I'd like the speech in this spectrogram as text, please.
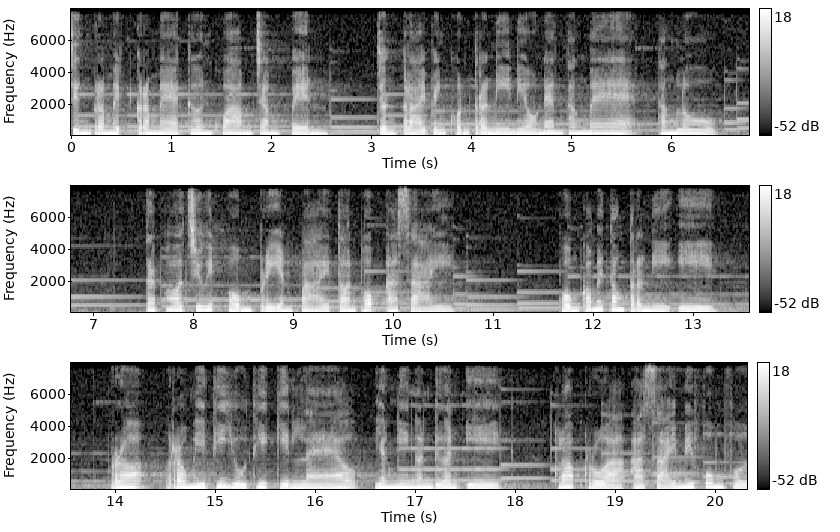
จึงกระเม็ดกระแมเกินความจำเป็น จนกลายเป็นคนตรณีเหนียวแน่นทั้งแม่ ทั้งลูก แต่พอชีวิตผมเปลี่ยนไปตอนพบอาศัย ผมก็ไม่ต้องตรณีอีก เพราะเรามีที่อยู่ที่กินแล้ว ยังมีเงินเดือนอีก ครอบครัวอาศัยไม่ฟุ่มเฟื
